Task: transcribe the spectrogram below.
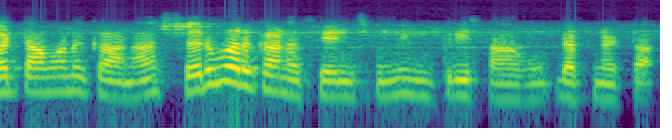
பட் அவனுக்கான செர்வருக்கான சேல்ஸ் வந்து இன்க்ரீஸ் ஆகும் டெஃபினட்டாக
